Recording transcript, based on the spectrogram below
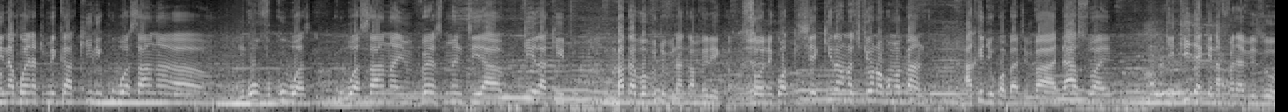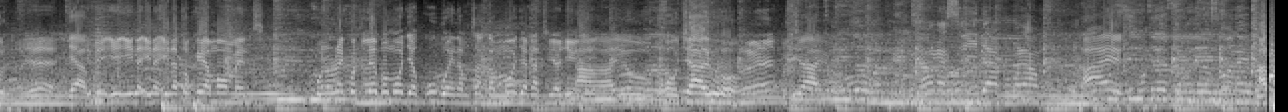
Inakuwa inatumika akili kubwa sana, uh, nguvu kubwa kubwa sana, investment ya kila kitu mpaka hivyo vitu vinakamilika. So ni kuhakikishia kila unachokiona kwa mabandu akiji kwa bahati mbaya. That's why kikija kinafanya vizuri. Yeah. Yeah. Ina, inatokea moment kuna record label moja kubwa inamtaka mmoja kati ya nyinyi. ayo ochayo ochayo. Mwana sida kumalamu. Ayo.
